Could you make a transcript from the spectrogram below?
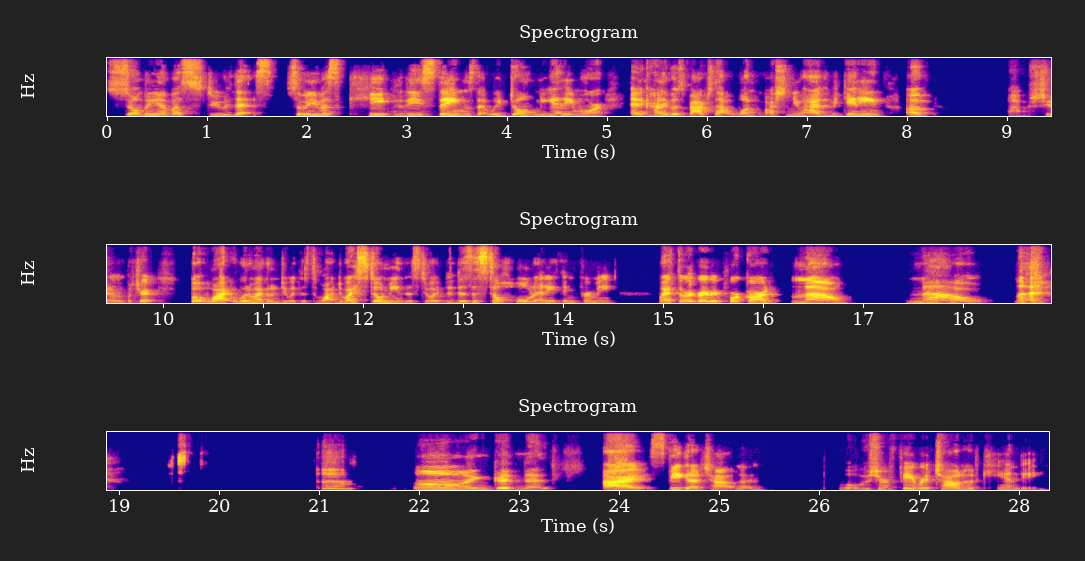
So many of us do this. So many of us keep these things that we don't need anymore. And it kind of goes back to that one question you had in the beginning of, oh, shoot, I'm going to butcher it. But what, what am I going to do with this? Why do I still need this? Do it? Does this still hold anything for me? My third grade report card? No. No. oh my goodness. All right. Speaking of childhood, what was your favorite childhood candy?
